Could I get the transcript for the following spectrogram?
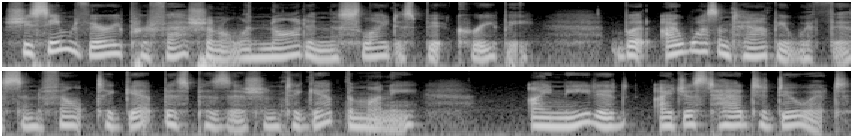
She seemed very professional and not in the slightest bit creepy. But I wasn't happy with this and felt to get this position, to get the money I needed, I just had to do it.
